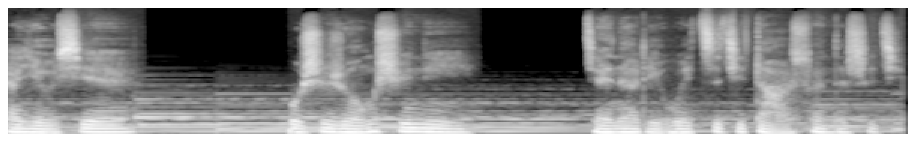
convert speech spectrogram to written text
他有些不是容许你在那里为自己打算的事情，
